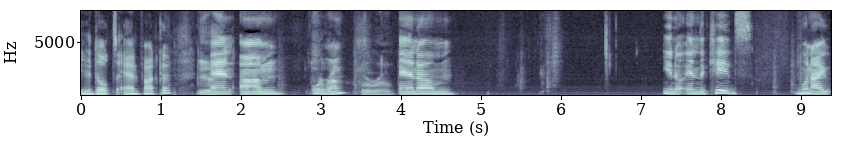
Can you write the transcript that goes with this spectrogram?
the adults add vodka Yeah. and um or rum. Or um, and um you know and the kids when i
